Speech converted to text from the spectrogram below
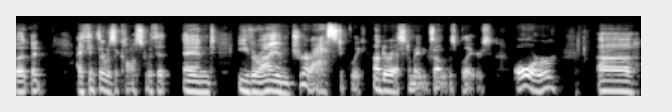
but I, I think there was a cost with it, and either I am drastically underestimating some of his players, or uh,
